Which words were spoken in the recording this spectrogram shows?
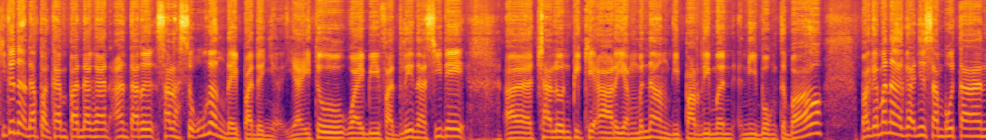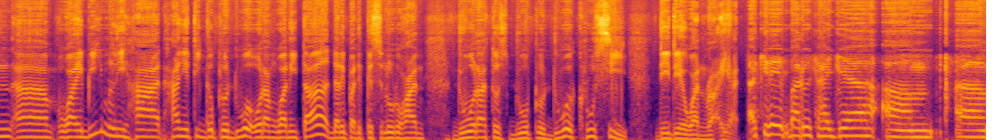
Kita nak dapatkan pandangan antara salah seorang daripadanya iaitu YB Fadlina Sidik, uh, calon PKR yang menang di Parlimen Nibong Tebal. Bagaimana agaknya sambutan uh, YB melihat hanya 32 orang wanita daripada keseluruhan 222 kerusi di Dewan Rakyat? Kita baru sahaja um, um,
